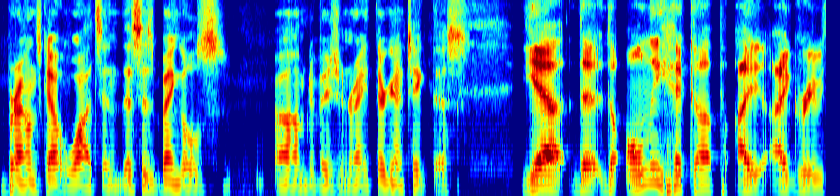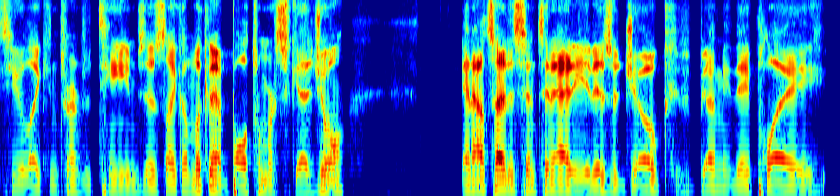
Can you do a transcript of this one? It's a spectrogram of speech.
Browns got Watson. This is Bengals um division, right? They're gonna take this. Yeah, the the only hiccup I I agree with you. Like in terms of teams, is like I'm looking at Baltimore's schedule, and outside of Cincinnati, it is a joke. I mean, they play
